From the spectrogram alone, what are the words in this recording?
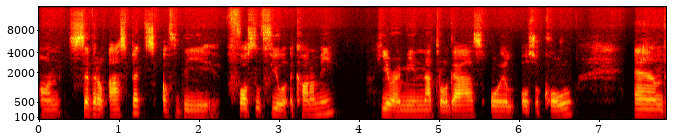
on several aspects of the fossil fuel economy. Here, I mean natural gas, oil, also coal. And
